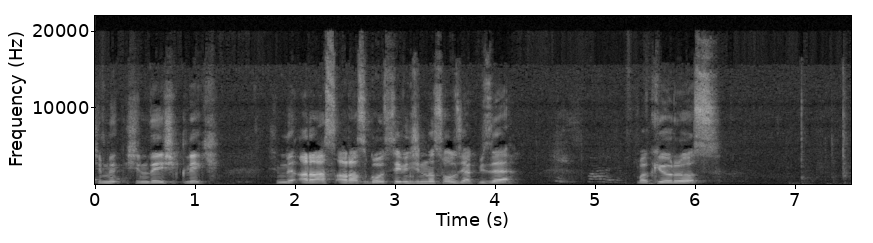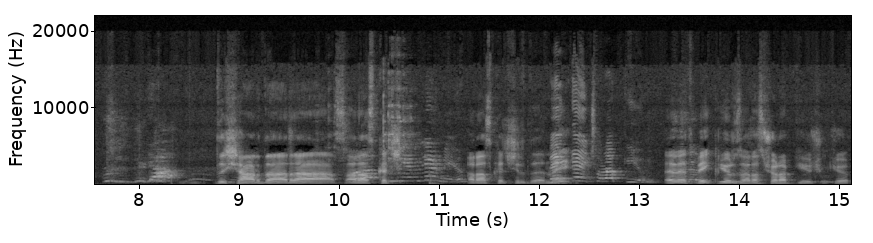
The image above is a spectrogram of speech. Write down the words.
Şimdi şimdi değişiklik. Şimdi Aras Aras gol sevincini nasıl olacak bize? Bakıyoruz. Dışarıda Aras. Aras kaç? Aras kaçırdı. Ne? Çorap giyiyorum. Evet bekliyoruz. Aras çorap giyiyor çünkü.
